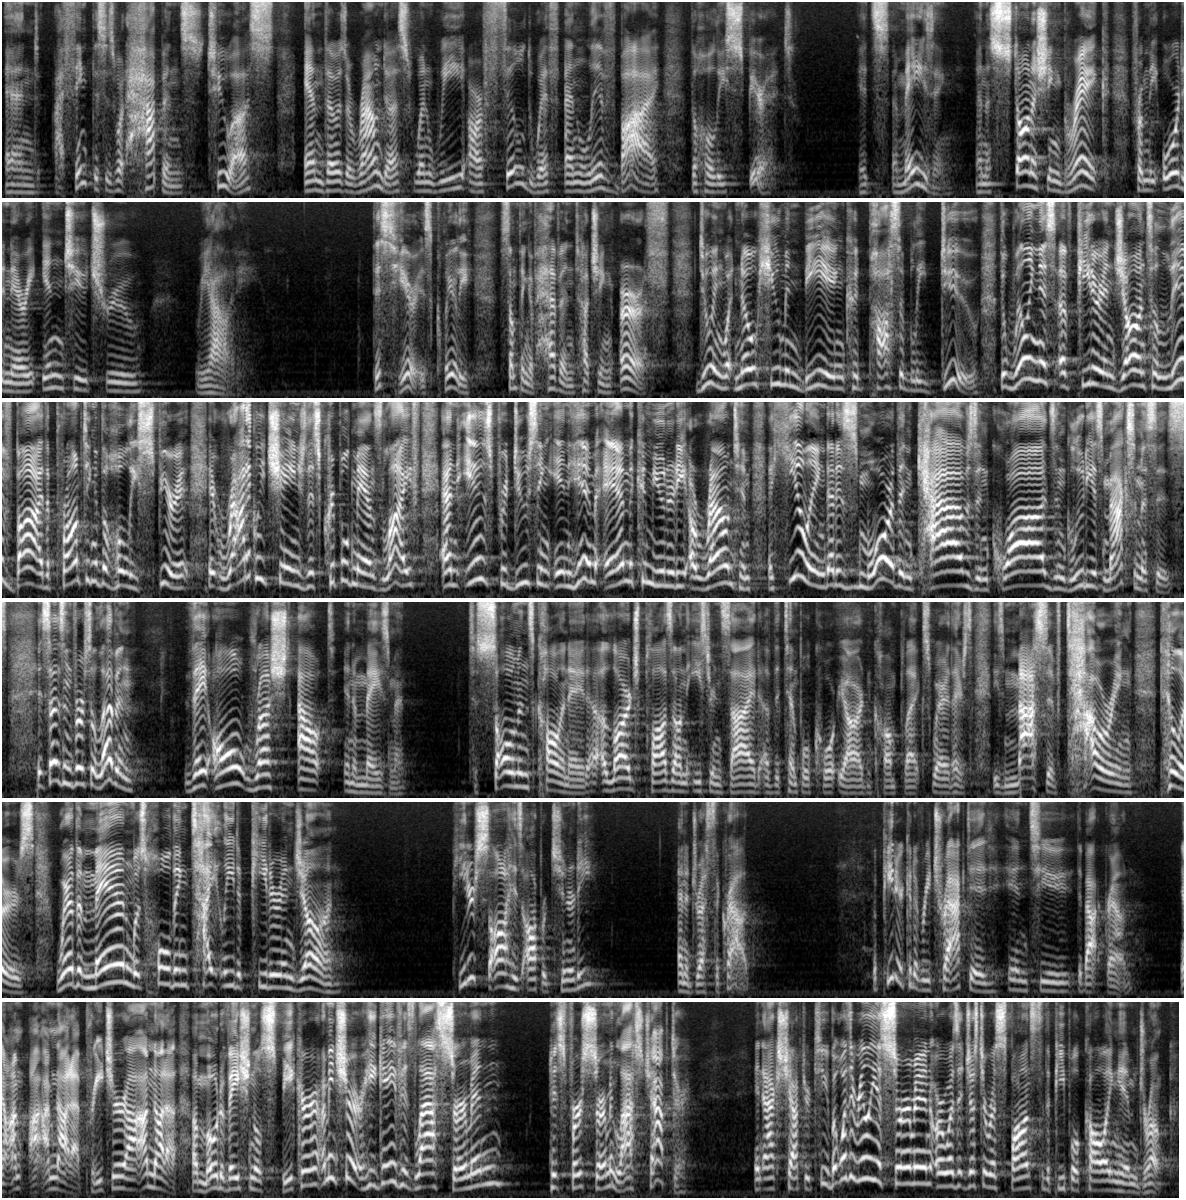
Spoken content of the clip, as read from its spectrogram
And I think this is what happens to us and those around us when we are filled with and live by the Holy Spirit. It's amazing, an astonishing break from the ordinary into true reality. This here is clearly something of heaven touching earth, doing what no human being could possibly do. The willingness of Peter and John to live by the prompting of the Holy Spirit, it radically changed this crippled man's life and is producing in him and the community around him a healing that is more than calves and quads and gluteus maximuses. It says in verse 11, they all rushed out in amazement to Solomon's colonnade, a large plaza on the eastern side of the temple courtyard and complex, where there's these massive, towering pillars, where the man was holding tightly to Peter and John. Peter saw his opportunity and addressed the crowd. But Peter could have retracted into the background know, I'm, I'm not a preacher. I'm not a, a motivational speaker. I mean, sure, he gave his last sermon, his first sermon last chapter in Acts chapter 2. But was it really a sermon or was it just a response to the people calling him drunk?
